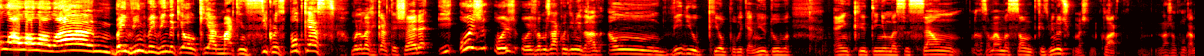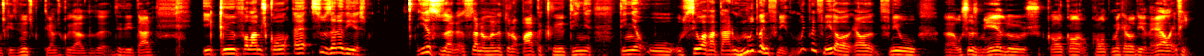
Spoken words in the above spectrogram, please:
Olá, olá, olá, olá! Bem-vindo, bem-vindo aqui ao QI Marketing Secrets Podcast. O meu nome é Ricardo Teixeira e hoje, hoje, hoje vamos dar continuidade a um vídeo que eu publiquei no YouTube em que tinha uma sessão, não é uma sessão de 15 minutos, mas claro, nós não colocámos 15 minutos porque tivemos cuidado de, de editar, e que falámos com a Susana Dias. E a Susana, a Susana é uma naturopata que tinha, tinha o, o seu avatar muito bem definido. Muito bem definido, ela, ela definiu uh, os seus medos, qual, qual, qual, como é que era o dia dela, enfim.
